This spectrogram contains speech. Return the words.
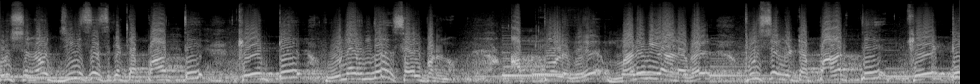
புருஷனும் ஜீசஸ் கிட்ட பார்த்து கேட்டு உணர்ந்து செயல்படணும். அப்பொழுது மனைவியானவள் புருஷன்கிட்ட பார்த்து கேட்டு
